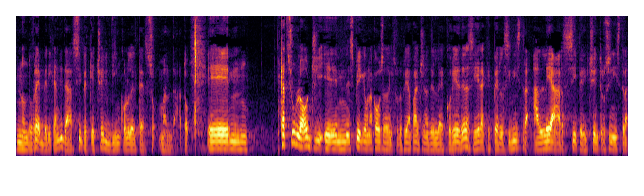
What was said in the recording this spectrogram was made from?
non dovrebbe ricandidarsi perché c'è il vincolo del terzo mandato. E, Cazzullo oggi eh, spiega una cosa sulla prima pagina del Corriere della Sera che per la sinistra allearsi, per il centro-sinistra,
